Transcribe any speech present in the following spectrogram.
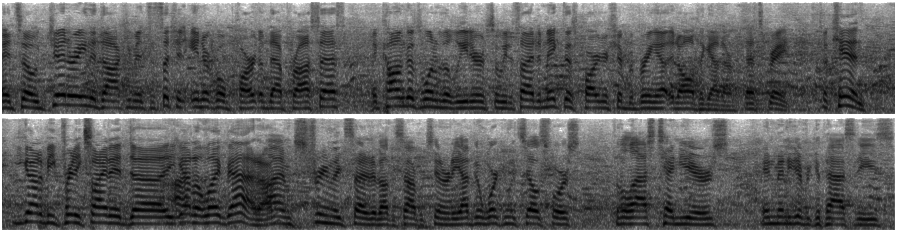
And so generating the documents is such an integral part of that process, and Conga's one of the leaders, so we decided to make this partnership and bring it all together. That's great. So Ken, you got to be pretty excited. Uh, you got to like that, huh? I'm extremely excited about this opportunity. I've been working with Salesforce for the last 10 years in many different capacities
